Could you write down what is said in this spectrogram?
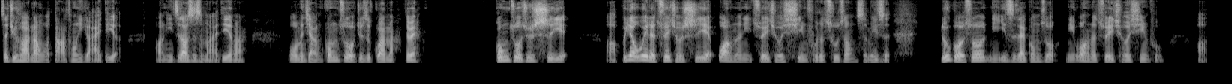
这句话让我打通一个 idea 啊，你知道是什么 idea 吗？我们讲工作就是官嘛，对不对？工作就是事业啊，不要为了追求事业，忘了你追求幸福的初衷。什么意思？如果说你一直在工作，你忘了追求幸福啊，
